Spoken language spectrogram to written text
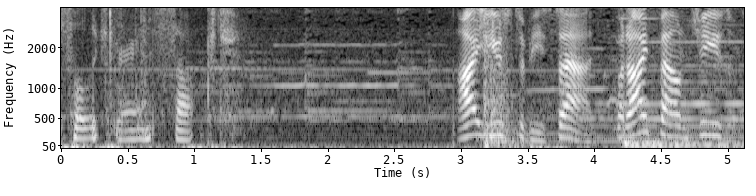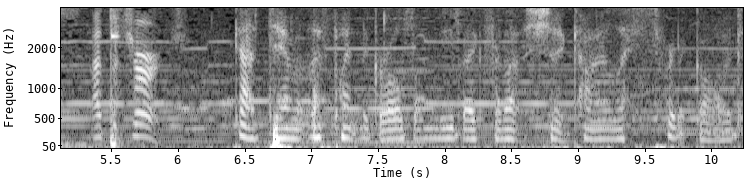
this whole experience sucked. I used to be sad, but I found Jesus at the church. God damn it, let's point the girls on me beg for that shit, Kyle. I swear to God.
